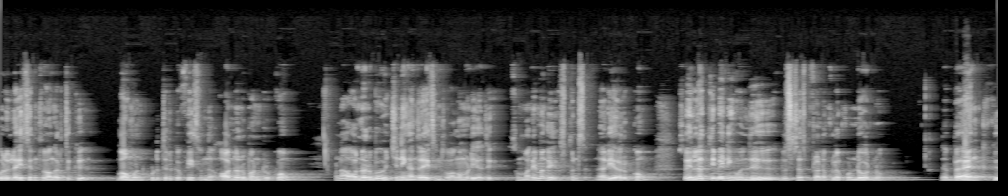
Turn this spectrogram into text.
ஒரு லைசன்ஸ் வாங்குறதுக்கு கவர்மெண்ட் கொடுத்துருக்க ஃபீஸ் வந்து அறநூறுபான்னு இருக்கும். ஆனால் அறநூறுபா வச்சு நீங்கள் அந்த லைசன்ஸ் வாங்க முடியாது. ஸோ மறைமுக எக்ஸ்பென்ஸ் நிறையா இருக்கும். ஸோ எல்லாத்தையுமே நீங்கள் வந்து பிஸ்னஸ் பிளானுக்குள்ளே கொண்டு வரணும். இந்த பேங்க்குக்கு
